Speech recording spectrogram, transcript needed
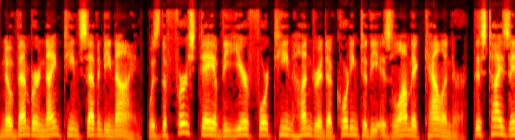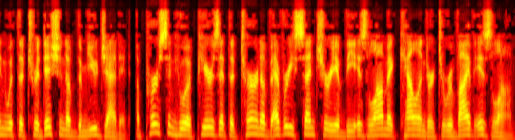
November 1979, was the first day of the year 1400 according to the Islamic calendar. This ties in with the tradition of the Mujaddid, a person who appears at the turn of every century of the Islamic calendar to revive Islam,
